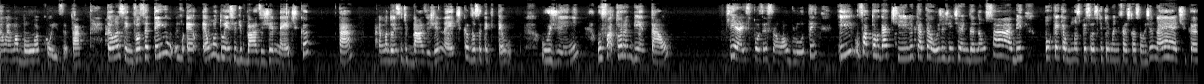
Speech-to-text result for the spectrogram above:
não é uma boa coisa, tá? Então, assim, você tem. Um, é, é uma doença de base genética, tá? É uma doença de base genética, você tem que ter o, o gene, o fator ambiental, que é a exposição ao glúten, e o fator gatilho, que até hoje a gente ainda não sabe por que, que algumas pessoas que têm manifestação genética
